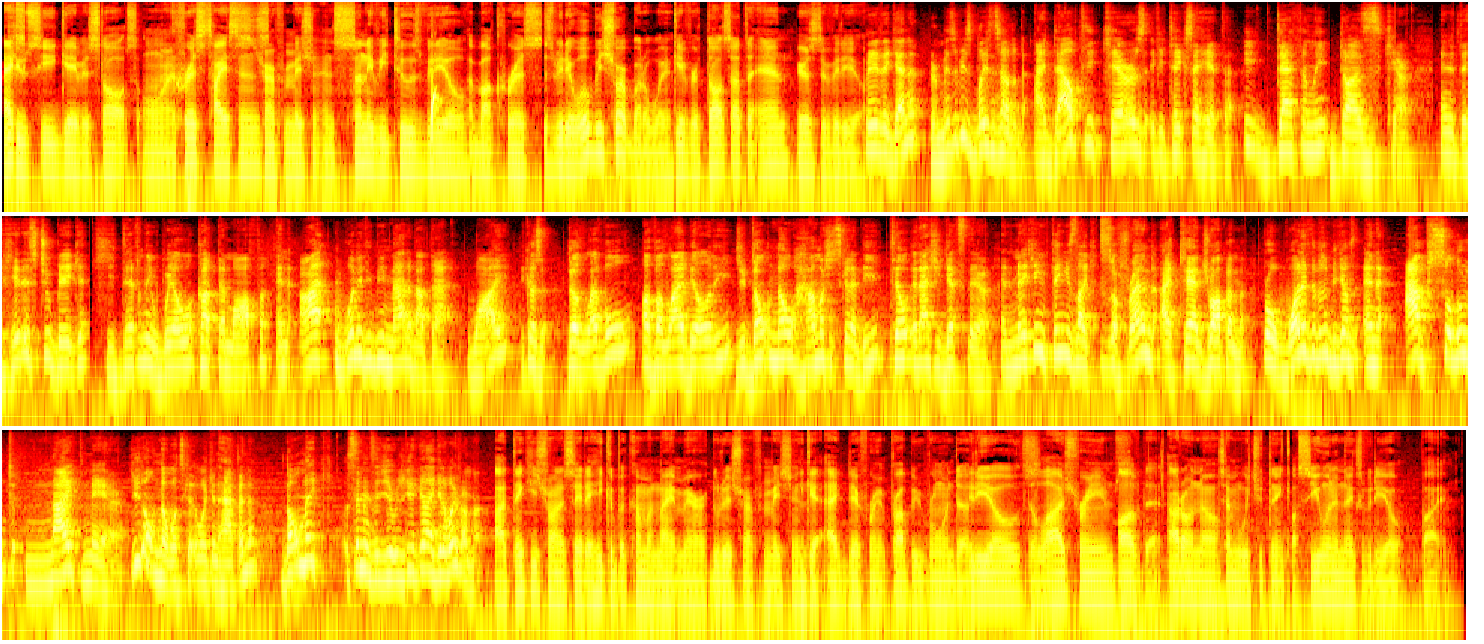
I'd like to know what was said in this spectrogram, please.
XQC gave his thoughts on Chris Tyson's transformation in Sunny V2's video about Chris. This video will be short, by the way. Give your thoughts at the end. Here's the video. Read it again. For Mr. Beast Blazing Saddle, I doubt he cares if he takes a hit. He definitely does care. And if the hit is too big, he definitely will cut them off. And I wouldn't even be mad about that. Why? Because the level of a liability, you don't know how much it's gonna be till it actually gets there. And making things like, this is a friend, I can't drop him. Bro, what if it becomes an absolute nightmare? You don't know what's what can happen. Don't make Simmons that you, you're gonna get away from him. I think he's trying to say that he could become a nightmare to this transformation. He could act different, probably ruin the videos, the live streams, all of that. I don't know. Tell me what you think. I'll see you in the next video. Bye.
